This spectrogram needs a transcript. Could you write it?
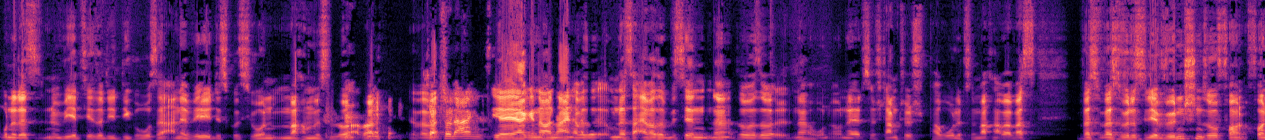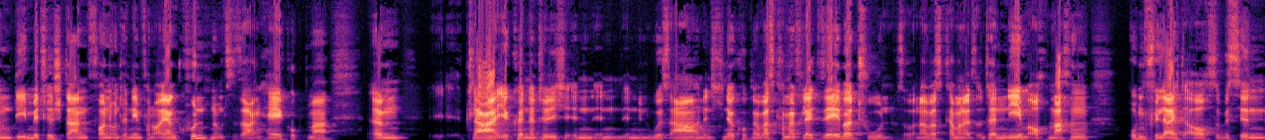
ohne dass wir jetzt hier so die, die große Anne Will-Diskussion machen müssen, so, aber. ich hab schon Angst. Ja, ja, genau, nein, aber so, um das da einfach so ein bisschen, ne, so, so, ne, ohne, ohne jetzt so Stammtischparole zu machen, aber was, was, was würdest du dir wünschen, so von, von dem Mittelstand, von Unternehmen, von euren Kunden, um zu sagen, hey, guckt mal, ähm, klar, ihr könnt natürlich in, in, in den USA und in China gucken, aber was kann man vielleicht selber tun? So, ne? Was kann man als Unternehmen auch machen, um vielleicht auch so ein bisschen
